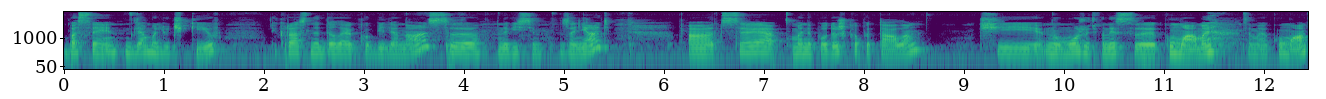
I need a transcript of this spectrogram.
басейн для малючків. Якраз недалеко біля нас, е, на 8 занять. А це мене подружка питала, чи ну, можуть вони з кумами, це моя кума,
